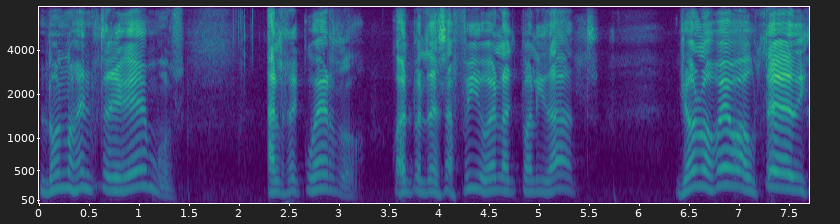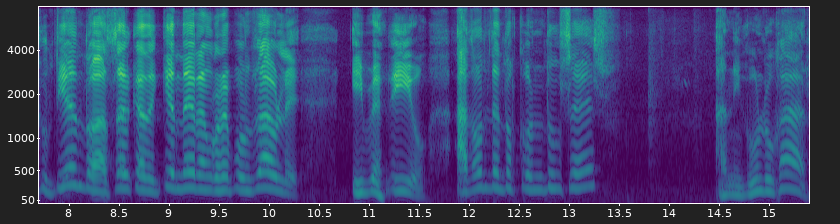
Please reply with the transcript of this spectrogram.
no nos entreguemos al recuerdo cuando el desafío es la actualidad. Yo los veo a ustedes discutiendo acerca de quién eran los responsables y me río. ¿A dónde nos conduce eso? A ningún lugar.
